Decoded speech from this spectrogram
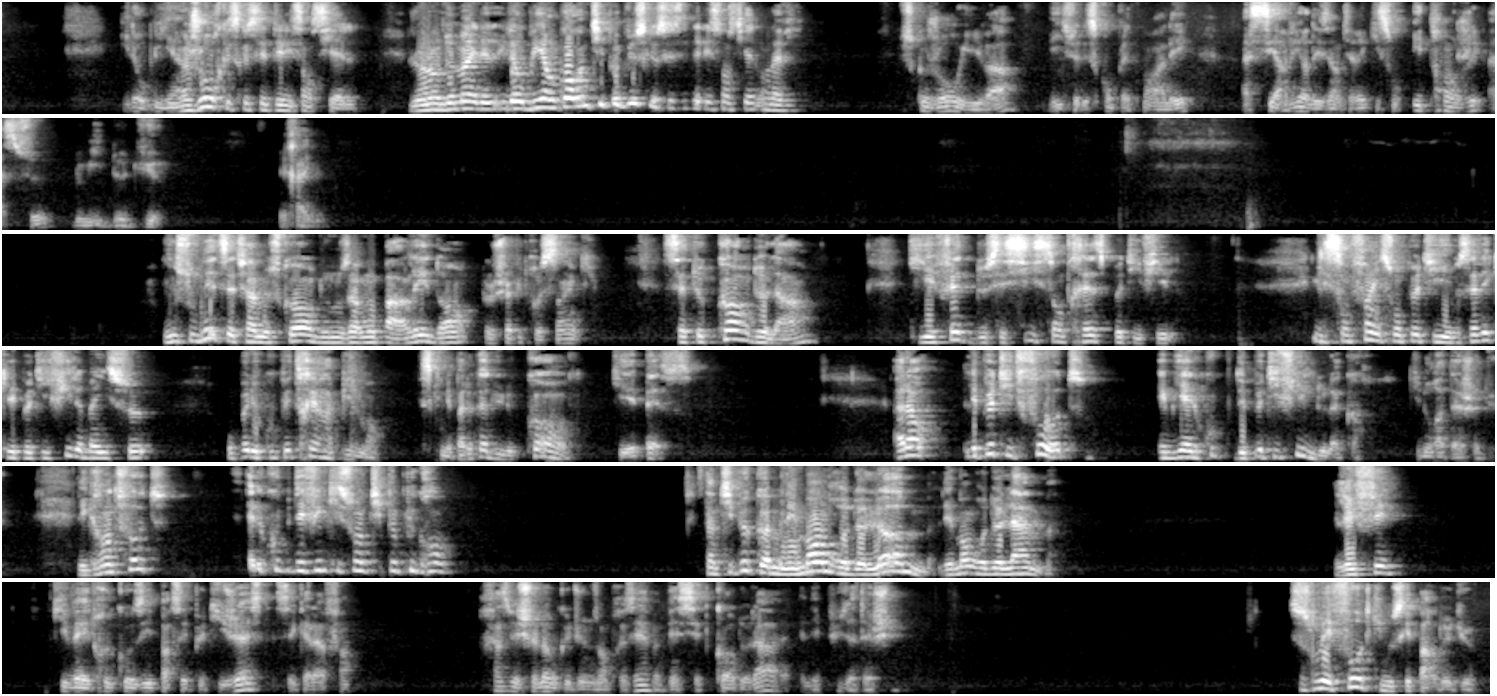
il a oublié un jour qu'est-ce que c'était l'essentiel. Le lendemain, il a oublié encore un petit peu plus que c'était l'essentiel dans la vie. Jusqu'au jour où il va, et il se laisse complètement aller à servir des intérêts qui sont étrangers à ceux, lui, de Dieu. Vous vous souvenez de cette fameuse corde dont nous avons parlé dans le chapitre 5 Cette corde-là, qui est faite de ces 613 petits fils. Ils sont fins, ils sont petits. Vous savez que les petits fils, eh ben, on peut les couper très rapidement. Ce qui n'est pas le cas d'une corde qui est épaisse. Alors, les petites fautes, eh bien, elles coupent des petits fils de la corde qui nous rattachent à Dieu. Les grandes fautes, elles coupent des fils qui sont un petit peu plus grands. C'est un petit peu comme les membres de l'homme, les membres de l'âme. L'effet qui va être causé par ces petits gestes, c'est qu'à la fin, que Dieu nous en préserve, eh cette corde-là, elle n'est plus attachée. Ce sont les fautes qui nous séparent de Dieu.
